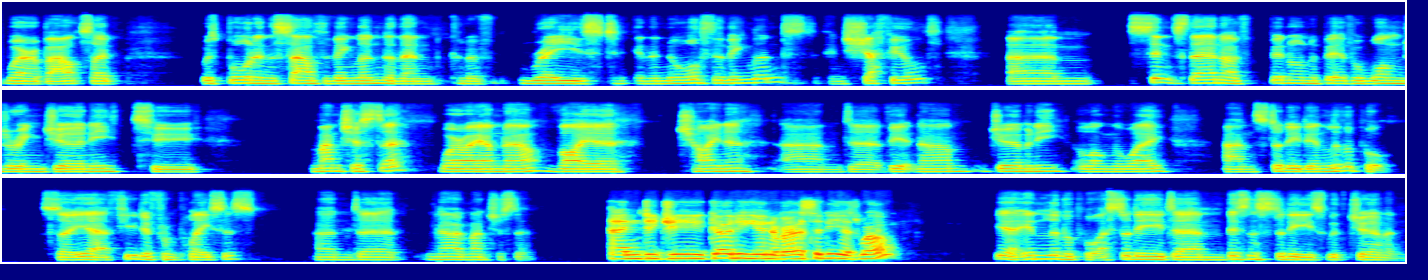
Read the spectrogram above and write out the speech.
whereabouts. I was born in the south of England and then kind of raised in the north of England in Sheffield. Um, since then, I've been on a bit of a wandering journey to Manchester, where I am now, via China and uh, Vietnam, Germany along the way, and studied in Liverpool. So, yeah, a few different places, and uh, now in Manchester. And did you go to university as well? Yeah, in Liverpool. I studied um, business studies with German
